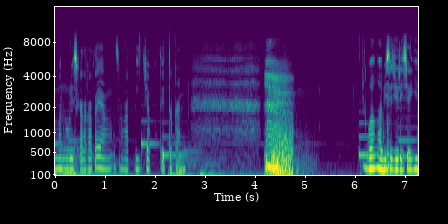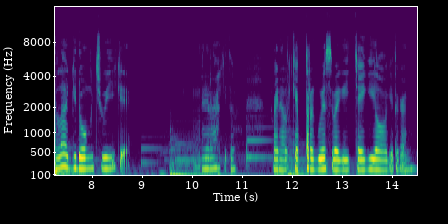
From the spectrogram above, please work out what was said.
menulis kata-kata yang sangat bijak waktu itu kan. Gue nggak bisa jadi cegi lagi dong cuy kayak adalah gitu. Final chapter gue sebagai cegil gitu kan.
